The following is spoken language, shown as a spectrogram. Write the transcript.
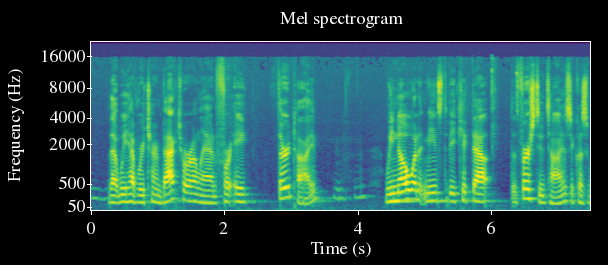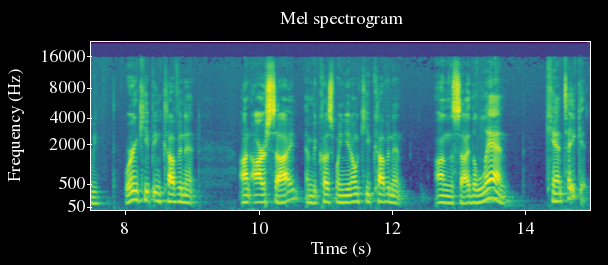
mm-hmm. that we have returned back to our land for a third time. We know what it means to be kicked out the first two times because we weren't keeping covenant on our side, and because when you don't keep covenant on the side, the land can't take it.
